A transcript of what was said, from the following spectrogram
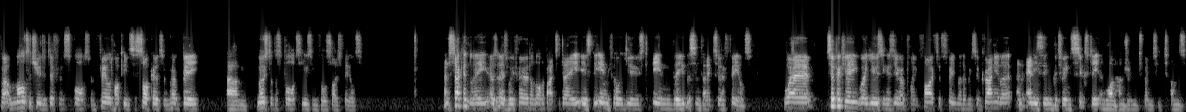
for a multitude of different sports, from field hockey to soccer to rugby, um, most of the sports using full-size fields. And secondly, as, as, we've heard a lot about today, is the infill used in the, the synthetic turf fields, where typically we're using a 0.5 to 3 millimeter granulate and anything between 60 and 120 tons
